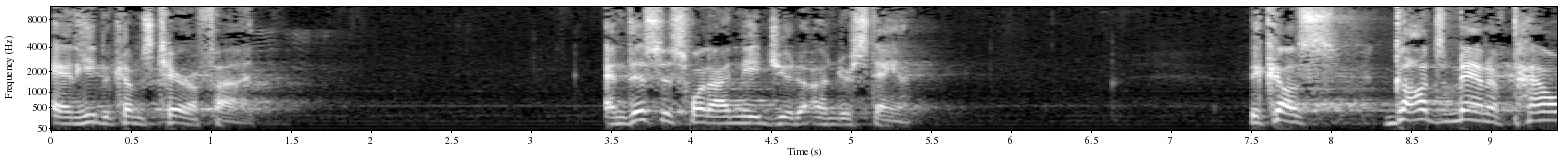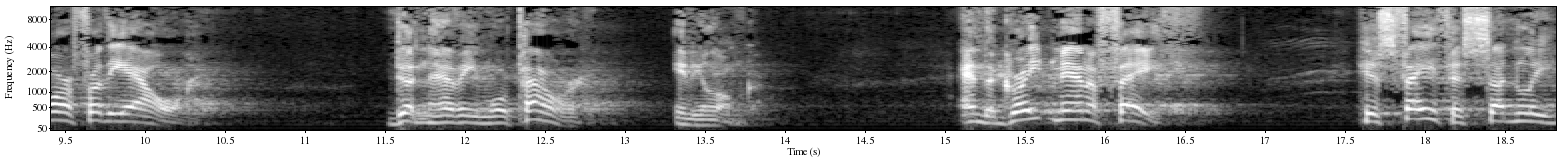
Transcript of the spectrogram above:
And he becomes terrified. And this is what I need you to understand. Because God's man of power for the hour doesn't have any more power any longer. And the great man of faith, his faith is suddenly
